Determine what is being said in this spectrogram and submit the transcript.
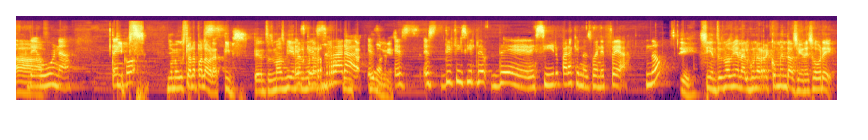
ah, De una. Tengo, tips? No me gusta la palabra tips, pero entonces más bien es que algunas es rara, es, es, es difícil de, de decir para que no suene fea, ¿no? Sí, sí, entonces más bien algunas recomendaciones sobre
